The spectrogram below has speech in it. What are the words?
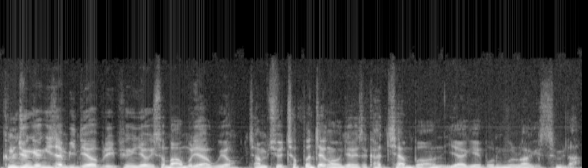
금준경 기자 미디어 브리핑은 여기서 마무리하고요. 잠시 후 첫 번째 광장에서 같이 한번 이야기해 보는 걸로 하겠습니다.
